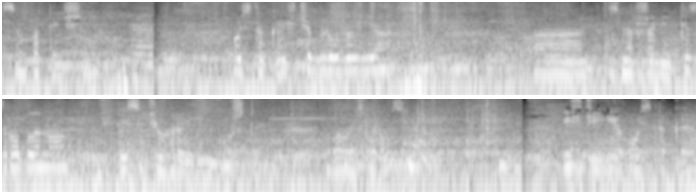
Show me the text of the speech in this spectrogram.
Симпатичні. Ось таке ще блюдо є. З нержавійки зроблено. 1000 гривень коштує. Великий розмір. І ще є ось таке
